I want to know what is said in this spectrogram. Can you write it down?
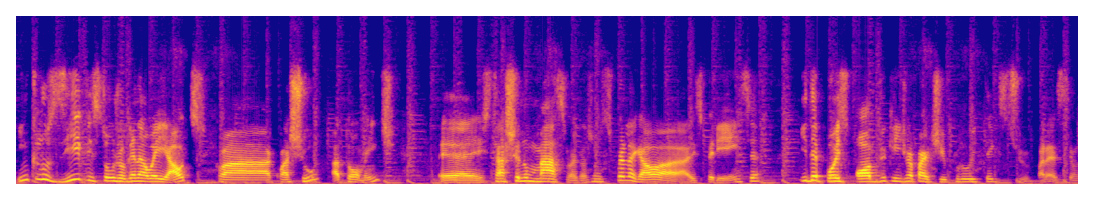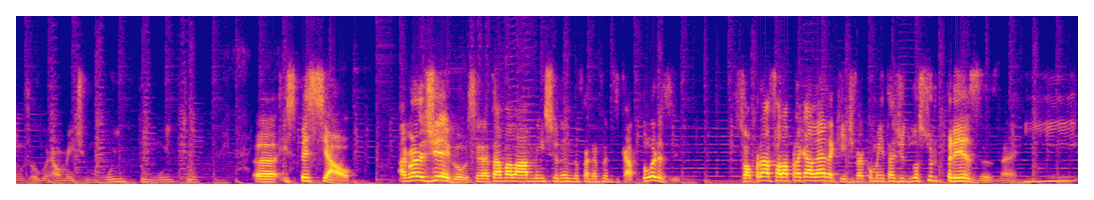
inclusive estou jogando a Way Out com a, com a Shu atualmente. É, está achando o máximo, está achando super legal a experiência. E depois, óbvio que a gente vai partir pro It Takes Two. Parece ser um jogo realmente muito, muito uh, especial. Agora, Diego, você já estava lá mencionando o Final Fantasy XIV. Só para falar pra galera que a gente vai comentar de duas surpresas, né? E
